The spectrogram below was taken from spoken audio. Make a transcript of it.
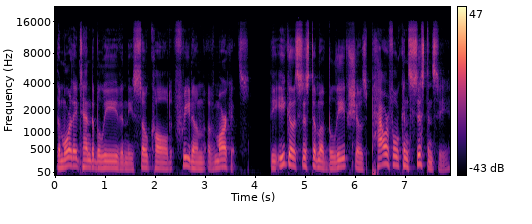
the more they tend to believe in the so called freedom of markets. The ecosystem of belief shows powerful consistency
